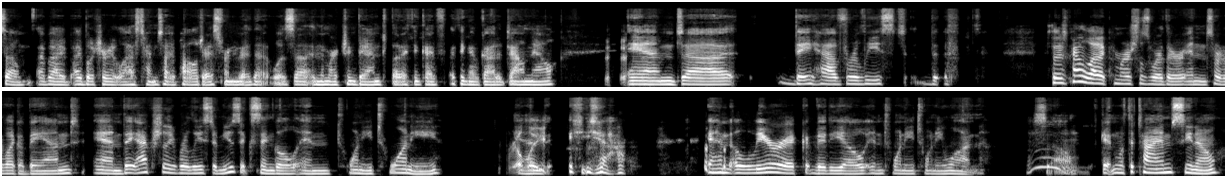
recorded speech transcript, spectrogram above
So I, I I butchered it last time, so I apologize for anybody that was uh, in the marching band, but I think I've I think I've got it down now. and uh, they have released. The, so there's kind of a lot of commercials where they're in sort of like a band, and they actually released a music single in 2020. really? and- yeah, and a lyric video in 2021. So Hmm. getting with the times, you know,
